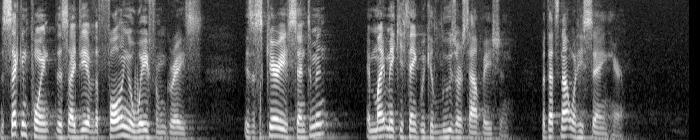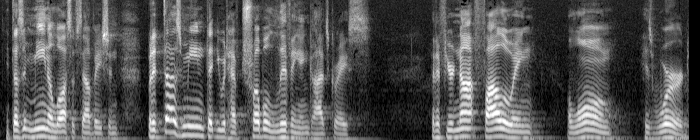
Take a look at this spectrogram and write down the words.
The second point, this idea of the falling away from grace, is a scary sentiment. It might make you think we could lose our salvation, but that's not what he's saying here. It doesn't mean a loss of salvation, but it does mean that you would have trouble living in God's grace that if you're not following along His Word,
